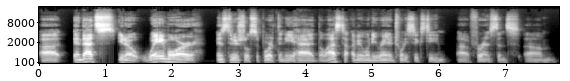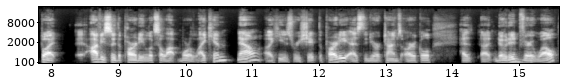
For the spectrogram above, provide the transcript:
Uh, and that's, you know, way more institutional support than he had the last time. I mean, when he ran in 2016, uh, for instance. Um, but eh, obviously, the party looks a lot more like him now. Uh, he has reshaped the party, as the New York Times article has uh, noted very well.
